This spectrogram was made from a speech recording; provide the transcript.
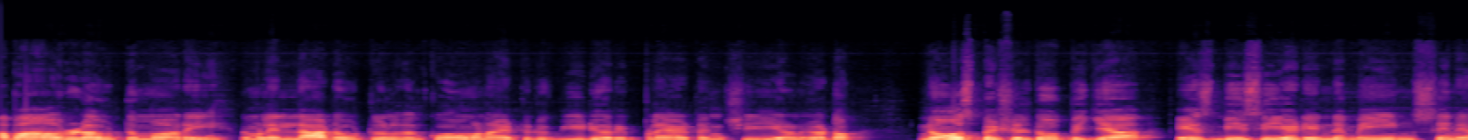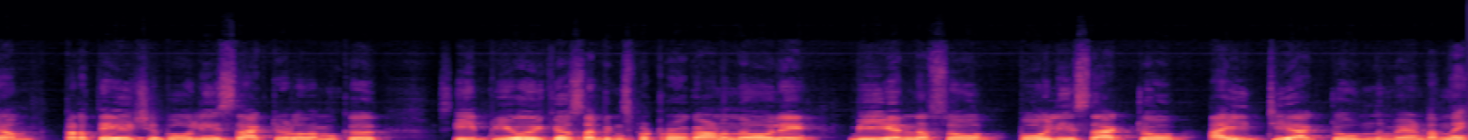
അപ്പോൾ ആ ഒരു ഡൗട്ട് മാറി. നമ്മൾ എല്ലാ ഡൗട്ടുകൾക്കും കോമൺ ആയിട്ടൊരു വീഡിയോ റിപ്ലൈ ആയിട്ടും ചെയ്യുകയാണ് കേട്ടോ. No special topic S B C ഐഡിന്റെ മെയിൻസിന് പ്രത്യേകിച്ച് പോലീസ് ആക്ടുകൾ നമുക്ക് സി പി ഒയ്ക്കോ സബ് ഇൻസ്പെക്ടറോ കാണുന്ന പോലെ ബി എൻ എസോ പോലീസ് ആക്ടോ ഐ ടി ആക്ടോ ഒന്നും വേണ്ടെന്നേ.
